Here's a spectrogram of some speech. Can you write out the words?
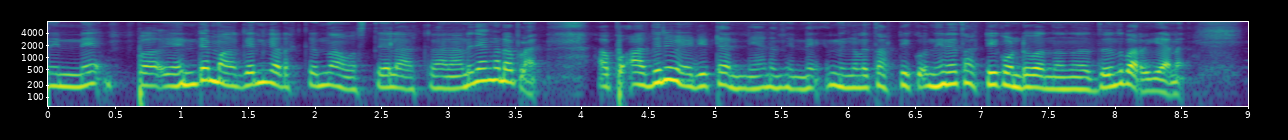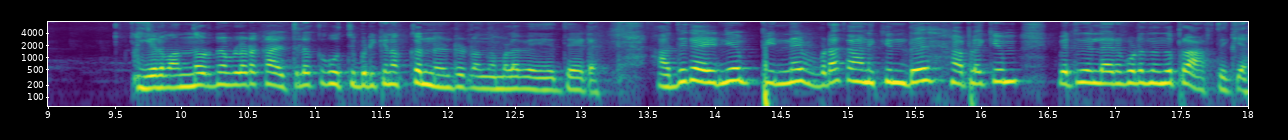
നിന്നെ ഇപ്പോൾ എന്റെ മകൻ കിടക്കുന്ന അവസ്ഥയിലാക്കാനാണ് ഞങ്ങളുടെ പ്ലാൻ അപ്പോൾ അതിന് വേണ്ടിയിട്ട് തന്നെയാണ് നിന്നെ നിങ്ങളെ തട്ടി നിന്നെ തട്ടിക്കൊണ്ടുവന്നത് എന്ന് പറയാണ് ഇയാൾ വന്ന ഉടനെ ഇവളുടെ കഴുത്തിലൊക്കെ കുത്തിപ്പിടിക്കണമൊക്കെ ഉണ്ട് കേട്ടോ നമ്മളെ വേദയുടെ. അത് കഴിഞ്ഞ് പിന്നെ ഇവിടെ കാണിക്കുന്നത് അപ്പോഴേക്കും വരുന്ന എല്ലാവരും കൂടെ നിന്ന് പ്രാർത്ഥിക്കുക.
